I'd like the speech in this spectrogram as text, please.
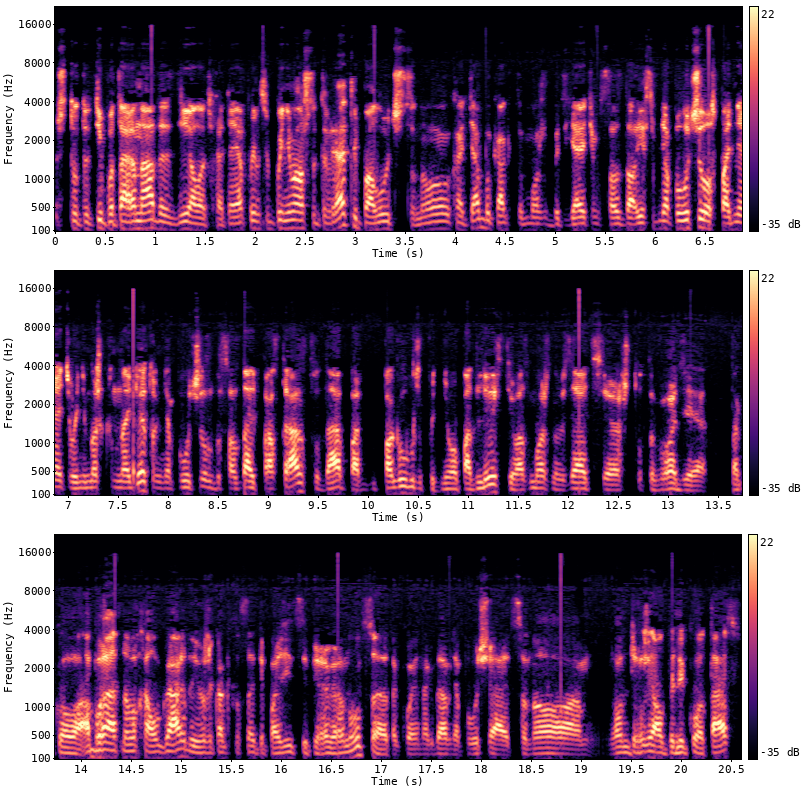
что-то типа торнадо сделать, хотя я, в принципе, понимал, что это вряд ли получится, но хотя бы как-то, может быть, я этим создал. Если бы у меня получилось поднять его немножко на ноге, то у меня получилось бы создать пространство, да, поглубже под него подлезть и, возможно, взять э, что-то вроде такого обратного халгарда и уже как-то с этой позиции перевернуться. Такое иногда у меня получается, но он держал далеко таз,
